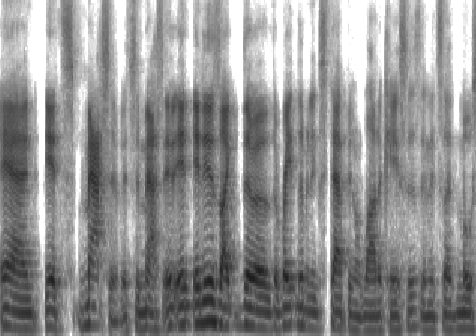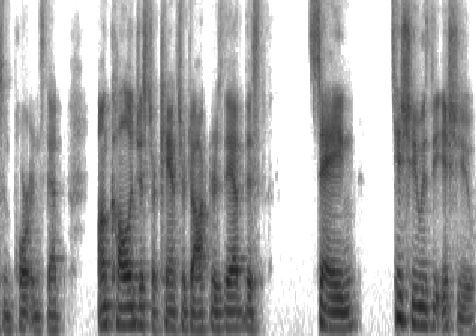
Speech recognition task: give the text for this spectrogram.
and it's massive. It's a massive it, it is like the the rate limiting step in a lot of cases and it's the most important step. Oncologists or cancer doctors they have this saying tissue is the issue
